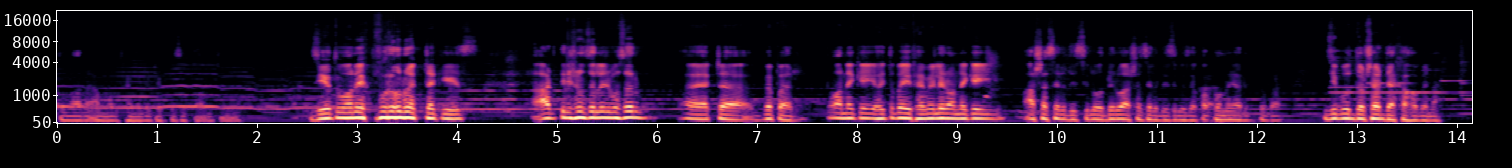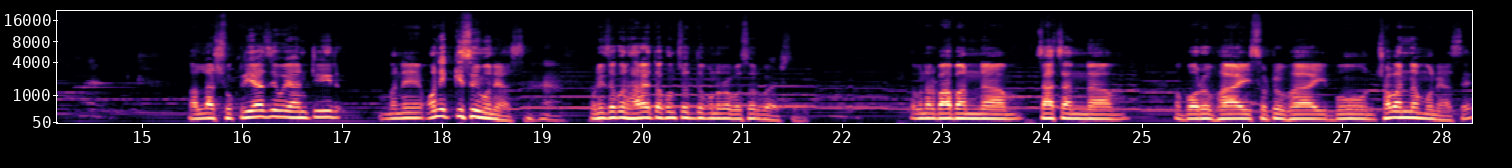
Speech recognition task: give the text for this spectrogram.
তোমার আমার ফ্যামিলিটা খুঁজে পাওয়ার জন্য। যেহেতু অনেক পুরনো একটা কেস আটত্রিশ, উনচল্লিশ বছর একটা ব্যাপার। তো অনেকেই হয়তো বা এই ফ্যামিলির অনেকেই আশা ছেড়ে দিছিল ওদেরও আশা ছেড়ে দিছিল যে কখনোই আর তোরা জীবদ্দশার দেখা হবে না। তো আল্লাহ শুক্রিয়া যে ওই আন্টির মানে অনেক কিছুই মনে আছে। হ্যাঁ। উনি যখন হারায় তখন চোদ্দ পনেরো বছর বয়স। ছিল তো ওনার বাবার নাম চাচার নাম বড় ভাই ছোট ভাই বোন সবার নাম মনে আছে।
